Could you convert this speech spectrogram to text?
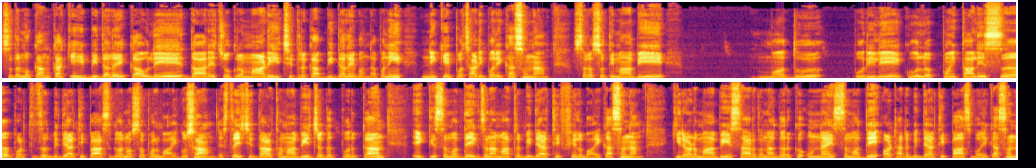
सदरमुकामका केही विद्यालय काउले दारेचोक र माडी क्षेत्रका विद्यालयभन्दा पनि निकै पछाडि परेका छन्। सरस्वती मावि मधुपुरीले कुल पैँतालिस प्रतिशत विद्यार्थी पास गर्न सफल भएको छ। त्यस्तै सिद्धार्थ मावि जगतपुरका एकतिस मध्ये एकजना मात्र विद्यार्थी फेल भएका छन्। किरण मावि शारदानगरको उन्नाइस मध्ये अठार विद्यार्थी पास भएका छन्।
